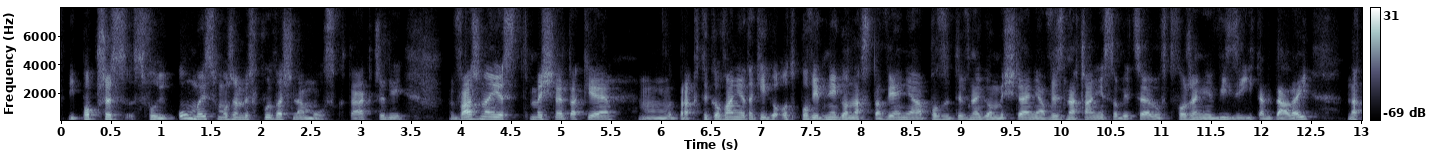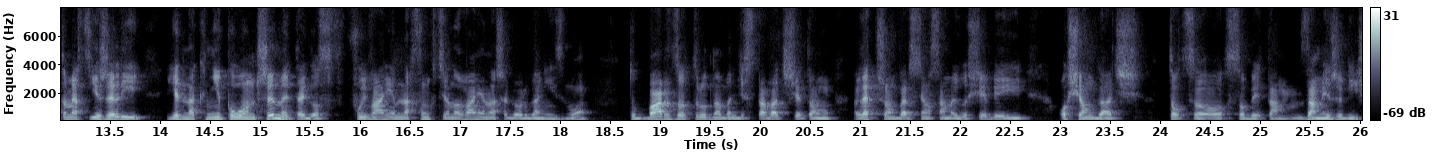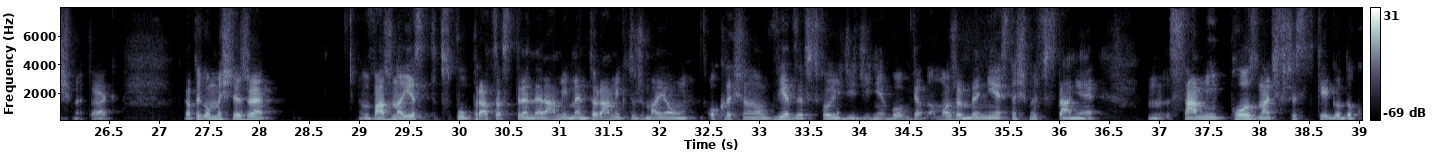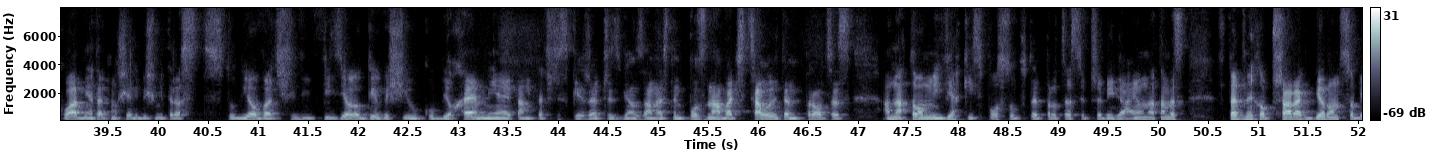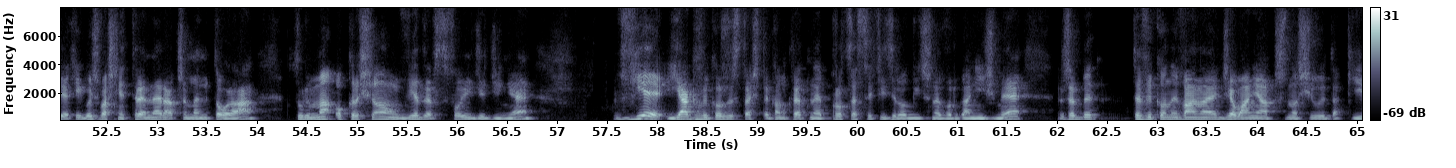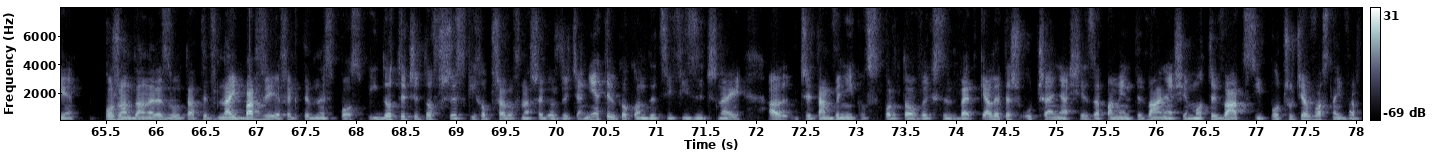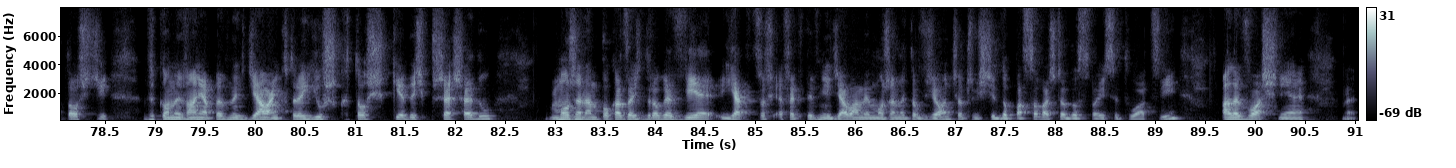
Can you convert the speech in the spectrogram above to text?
I poprzez swój umysł możemy wpływać na mózg, tak? Czyli ważne jest, myślę, takie praktykowanie takiego odpowiedniego nastawienia, pozytywnego myślenia, wyznaczanie sobie celów, tworzenie wizji i tak dalej. Natomiast jeżeli jednak nie połączymy tego z wpływaniem na funkcjonowanie naszego organizmu, to bardzo trudno będzie stawać się tą lepszą wersją samego siebie i osiągać to, co sobie tam zamierzyliśmy. Tak? Dlatego myślę, że ważna jest współpraca z trenerami, mentorami, którzy mają określoną wiedzę w swojej dziedzinie, bo wiadomo, że my nie jesteśmy w stanie sami poznać wszystkiego dokładnie, tak musielibyśmy teraz studiować fizjologię wysiłku, biochemię, tam te wszystkie rzeczy związane z tym, poznawać cały ten proces anatomii, w jaki sposób te procesy przebiegają. Natomiast w pewnych obszarach, biorąc sobie jakiegoś właśnie trenera czy mentora, który ma określoną wiedzę w swojej dziedzinie, wie, jak wykorzystać te konkretne procesy fizjologiczne w organizmie, żeby te wykonywane działania przynosiły takie pożądane rezultaty w najbardziej efektywny sposób. I dotyczy to wszystkich obszarów naszego życia, nie tylko kondycji fizycznej, czy tam wyników sportowych, sylwetki, ale też uczenia się, zapamiętywania się, motywacji, poczucia własnej wartości, wykonywania pewnych działań, które już ktoś kiedyś przeszedł może nam pokazać drogę, wie jak coś efektywnie działa, my możemy to wziąć, oczywiście dopasować to do swojej sytuacji, ale właśnie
